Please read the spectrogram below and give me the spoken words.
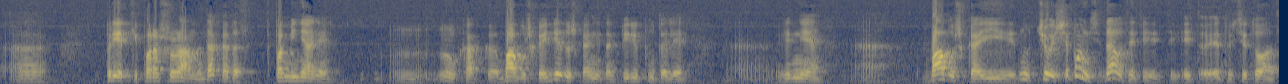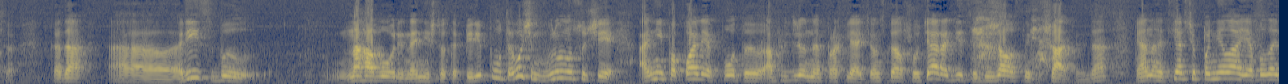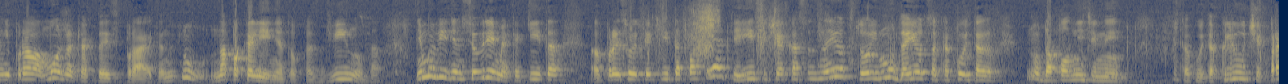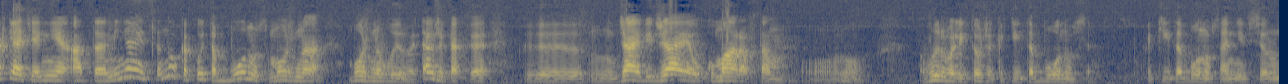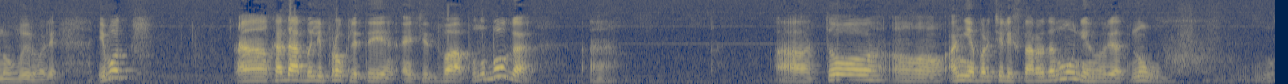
э, предки Парашурамы, да, когда поменяли, ну, как бабушка и дедушка, они там перепутали, вернее, э, бабушка и, ну, теща, помните, да, вот эти, эту, эту ситуацию, когда э, рис был наговорены, они что-то перепутали. В общем, в любом случае, они попали под э, определенное проклятие. Он сказал, что у тебя родится безжалостный кшатри, да? И она говорит, я все поняла, я была неправа, можно как-то исправить? Она говорит, ну, на поколение только сдвину, да? И мы видим все время, какие-то, э, происходят какие-то проклятия, и если человек осознает, то ему дается какой-то, ну, дополнительный какой-то ключик, проклятие не отменяется, но какой-то бонус можно, можно вырвать. Так же, как э, Джая Виджая у Кумаров там ну, вырвали тоже какие-то бонусы. Какие-то бонусы они все равно вырвали. И вот, а, когда были прокляты эти два полубога, а, то они обратились к народу Муни, говорят, ну,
